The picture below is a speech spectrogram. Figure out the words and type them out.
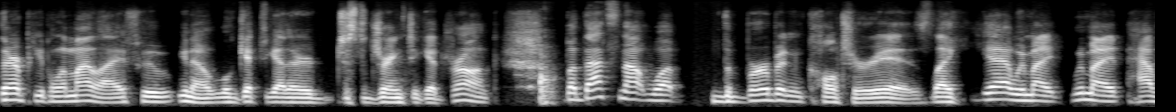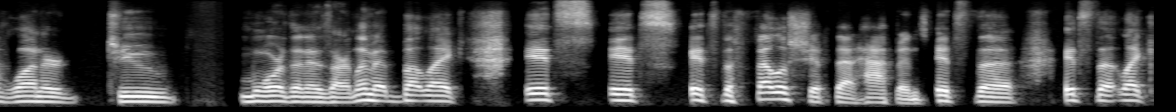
there are people in my life who you know will get together just to drink to get drunk but that's not what the bourbon culture is like yeah we might we might have one or two more than is our limit but like it's it's it's the fellowship that happens it's the it's the like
